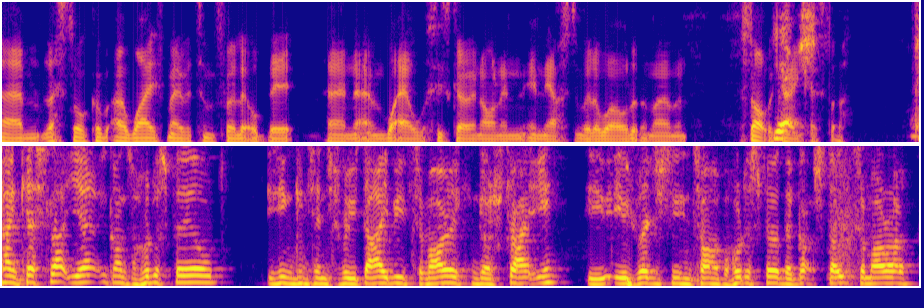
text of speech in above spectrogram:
Um, let's talk away from Everton for a little bit and, and what else is going on in, in the Aston Villa world at the moment. Start with yeah, Kaine Kesler. Kaine Kesler, yeah, gone to Huddersfield. He's in contention for his debut tomorrow. He can go straight in. He, he was registered in time for Huddersfield. They've got Stoke tomorrow.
